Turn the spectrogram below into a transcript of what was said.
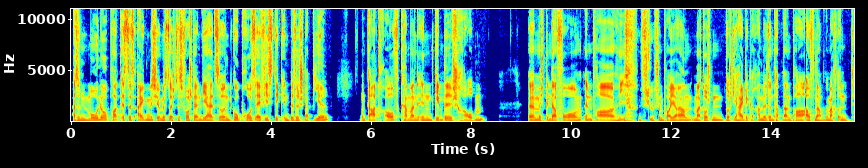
also ein Monopod ist das eigentlich. Ihr müsst euch das vorstellen, wie halt so ein GoPro Selfie Stick in ein bisschen stabil. Und da drauf kann man in Gimbal schrauben. Ähm, ich bin da vor ein paar, schon ein paar Jahren mal durch, durch die Heide gerammelt und habe da ein paar Aufnahmen gemacht. Und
